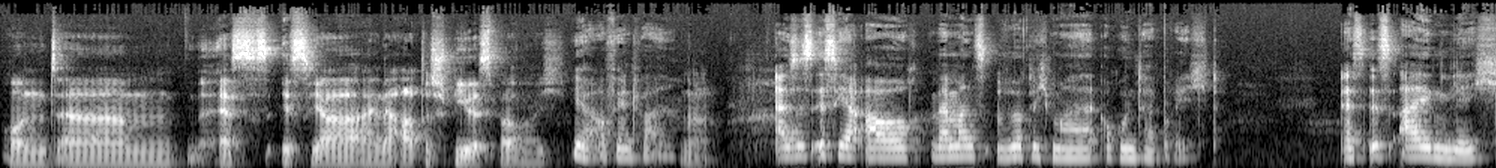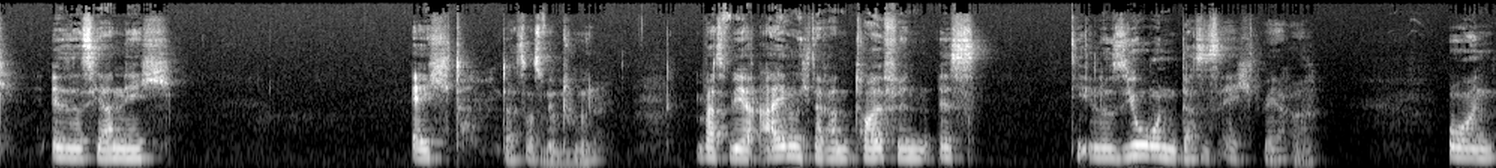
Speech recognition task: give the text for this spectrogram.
Und ähm, es ist ja eine Art des Spiels bei euch. Ja, auf jeden Fall. Ja. Also es ist ja auch, wenn man es wirklich mal runterbricht, es ist eigentlich, ist es ja nicht echt, das, was wir mhm. tun. Was wir eigentlich daran toll finden, ist die Illusion, dass es echt wäre. Mhm. Und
